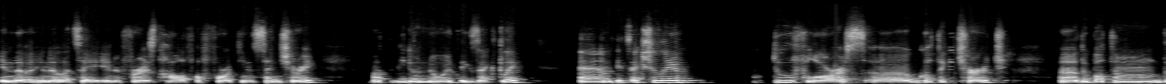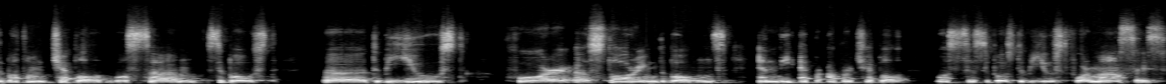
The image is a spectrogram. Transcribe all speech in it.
in the in the, let's say in the first half of 14th century, but we don't know it exactly. And it's actually two floors uh, Gothic church. Uh, the bottom the bottom chapel was um, supposed uh, to be used for uh, storing the bones, and the upper, upper chapel was supposed to be used for masses.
